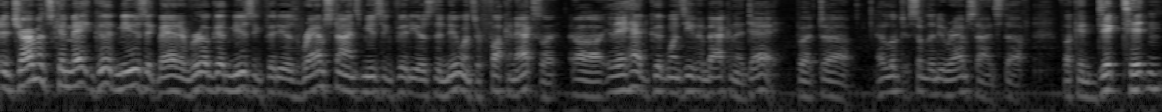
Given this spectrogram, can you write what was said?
uh, Germans can make good music, man, and real good music videos. Rammstein's music videos, the new ones are fucking excellent. Uh, they had good ones even back in the day, but uh, I looked at some of the new Ramstein stuff. Fucking Dicke Titten,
